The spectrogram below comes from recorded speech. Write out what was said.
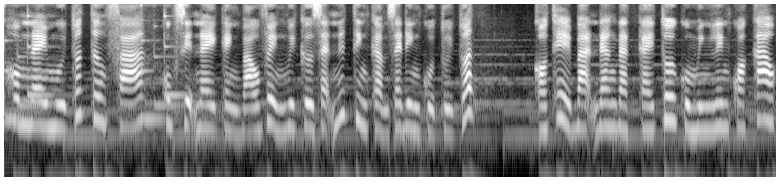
Hôm nay mùi tuất tương phá, cục diện này cảnh báo về nguy cơ dạn nứt tình cảm gia đình của tuổi tuất. Có thể bạn đang đặt cái tôi của mình lên quá cao,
